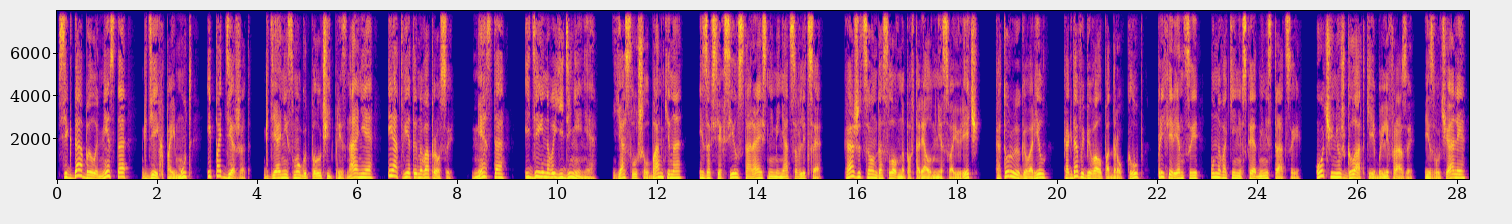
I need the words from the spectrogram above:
всегда было место, где их поймут и поддержат, где они смогут получить признание и ответы на вопросы. Место идейного единения. Я слушал Банкина, изо всех сил стараясь не меняться в лице. Кажется, он дословно повторял мне свою речь, которую говорил, когда выбивал под рок-клуб преференции у Новокиневской администрации. Очень уж гладкие были фразы и звучали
